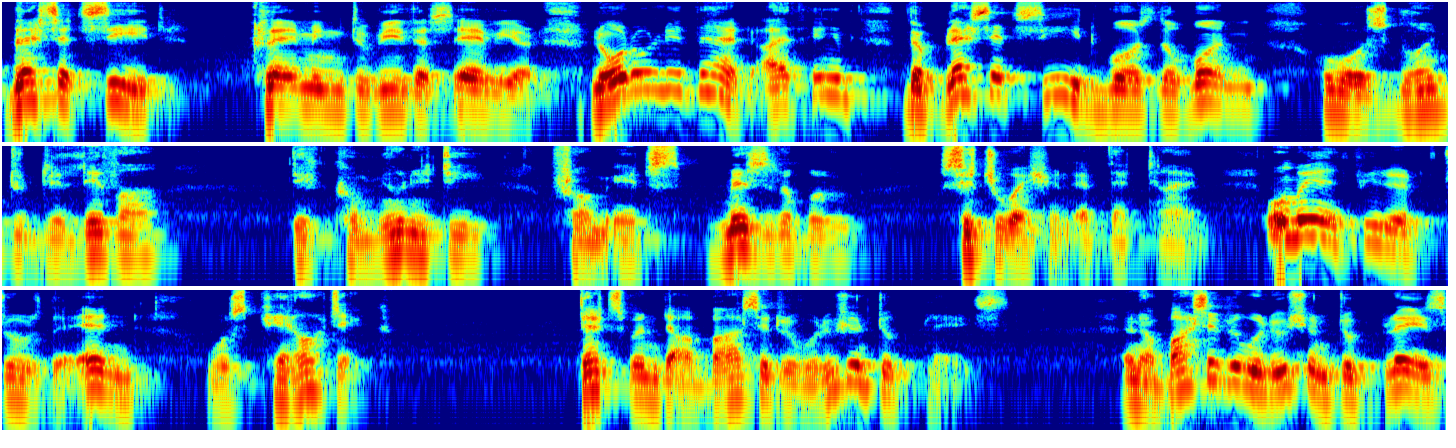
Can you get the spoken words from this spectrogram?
blessed seed claiming to be the Savior. Not only that, I think the blessed seed was the one who was going to deliver the community from its miserable situation at that time. Umayyad period towards the end was chaotic. That's when the Abbasid revolution took place. And Abbasid revolution took place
